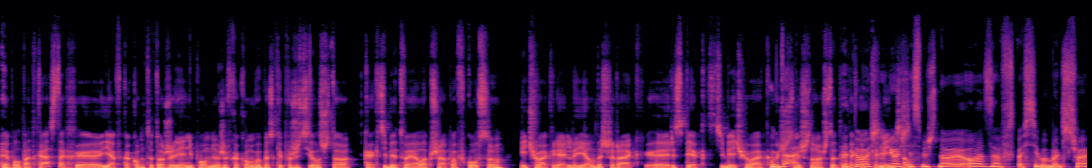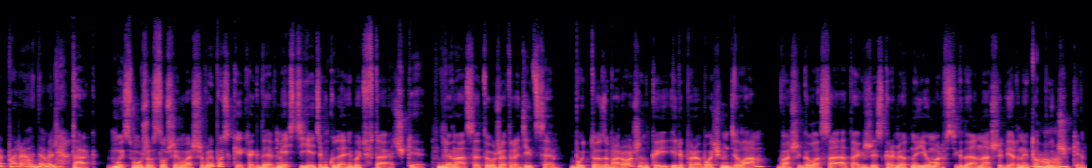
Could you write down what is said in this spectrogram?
Apple подкастах. Я в каком-то тоже, я не помню уже в каком выпуске пошутил, что как тебе твоя лапша по вкусу, и чувак реально ел доширак. Э, Респект тебе, чувак. Очень Да, смешно, что ты Это так очень, откомментил. очень смешной отзыв. Спасибо большое, порадовали. Так, мы с мужем слушаем ваши выпуски, когда вместе едем куда-нибудь в тачке. Для нас это уже традиция. Будь то за мороженкой или по рабочим делам, ваши голоса, а также искрометный юмор всегда наши верные попутчики.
